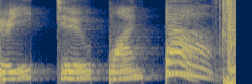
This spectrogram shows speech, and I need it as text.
Three, two, one, go!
